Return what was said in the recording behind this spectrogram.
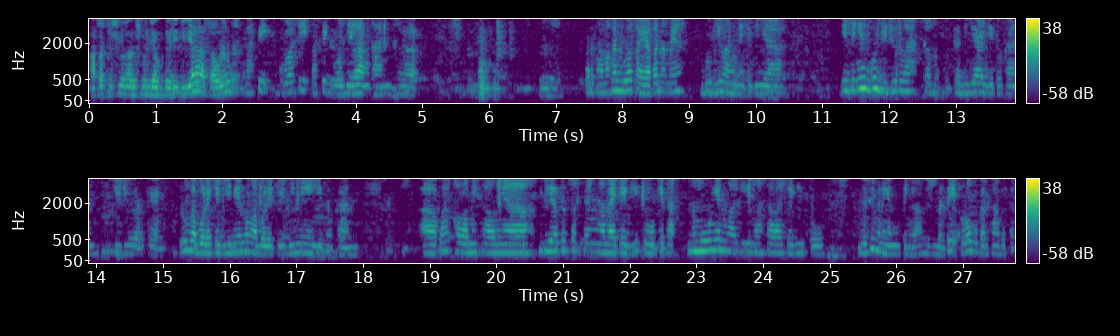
Apa terus lu harus menjauh dari dia atau lu? Pasti gue sih pasti gue bilang kan ke pertama kan gue kayak apa namanya gue bilang nih ke dia intinya gue jujur lah ke, ke dia gitu kan. Jujur kayak lu nggak boleh kayak gini lu nggak boleh kayak gini gitu kan. Apa kalau misalnya dia tetap yang namanya kayak gitu kita nemuin lagi masalah kayak gitu gue sih mendingan tinggalin. Berarti lo bukan sahabat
